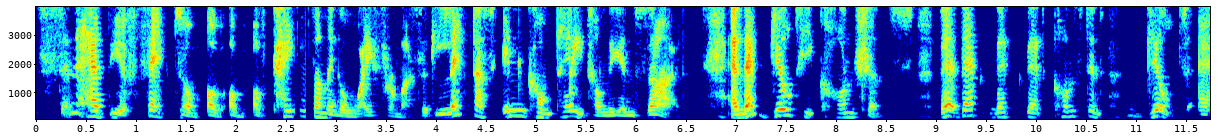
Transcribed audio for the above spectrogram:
sin had the effect of, of, of, of, taking something away from us. It left us incomplete on the inside. And that guilty conscience, that that that that constant guilt and,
